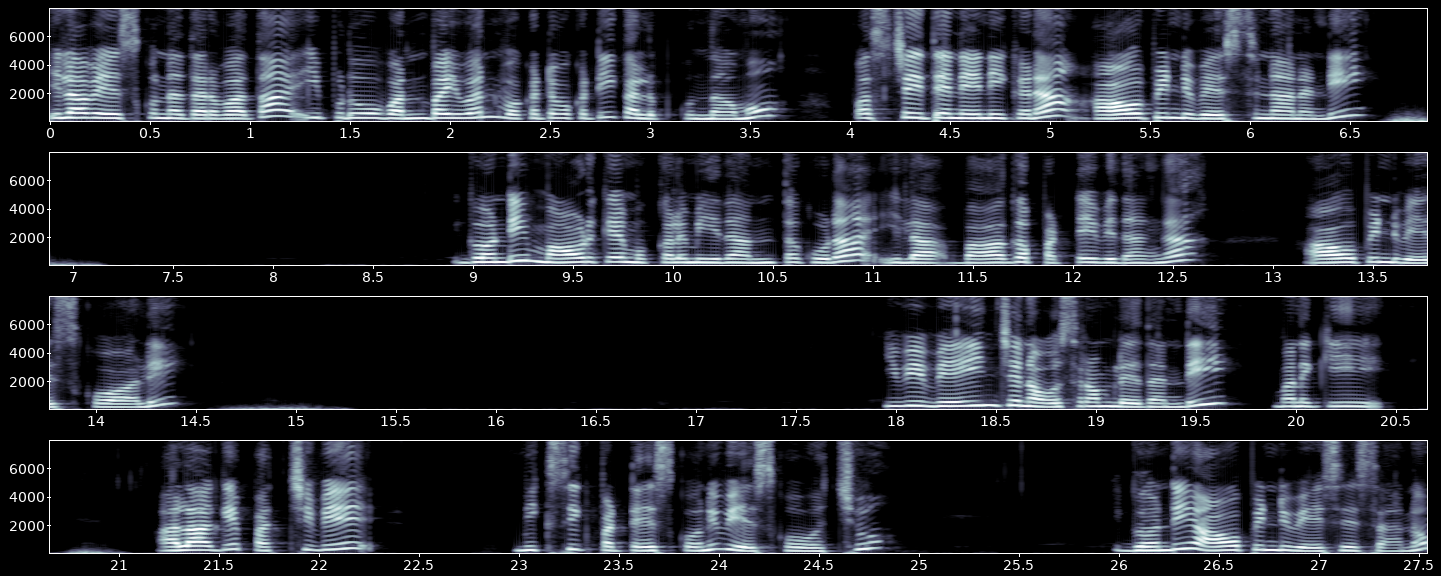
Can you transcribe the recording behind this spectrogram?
ఇలా వేసుకున్న తర్వాత ఇప్పుడు వన్ బై వన్ ఒకటి ఒకటి కలుపుకుందాము. ఫస్ట్ అయితే నేను ఇక్కడ ఆవపిండి వేస్తున్నానండి. ఇగోండి మామిడికాయ ముక్కల మీద అంతా కూడా ఇలా బాగా పట్టే విధంగా ఆవపిండి వేసుకోవాలి. ఇవి వేయించిన అవసరం లేదండి. మనకి అలాగే పచ్చివే మిక్సీకి పట్టేసుకొని వేసుకోవచ్చు. ఇగోండి ఆవపిండి వేసేసాను.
